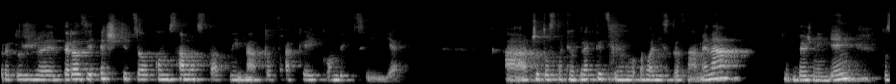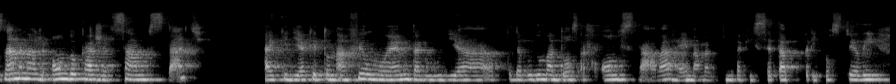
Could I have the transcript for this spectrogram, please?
pretože teraz je ešte celkom samostatný na to, v akej kondícii je. A čo to z takého praktického hľadiska znamená? Bežný deň. To znamená, že on dokáže sám vstať aj keď ja keď to nafilmujem, tak ľudia teda budú mať dosť, ako on vstáva, hej, máme tu taký setup pri posteli,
